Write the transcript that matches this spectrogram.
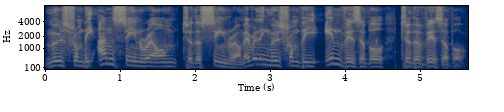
moves from the unseen realm to the seen realm. Everything moves from the invisible to the visible.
